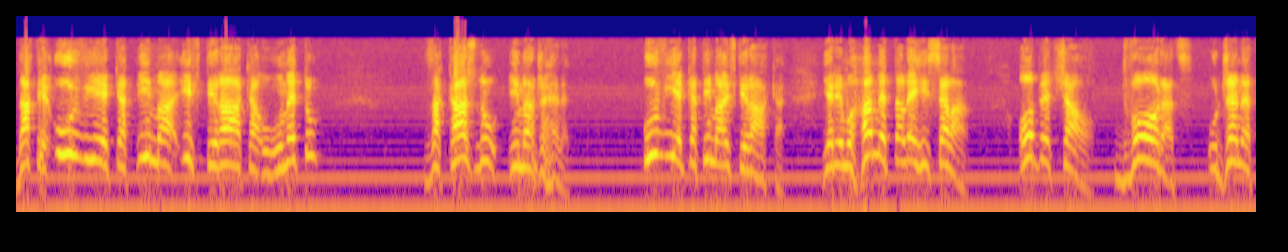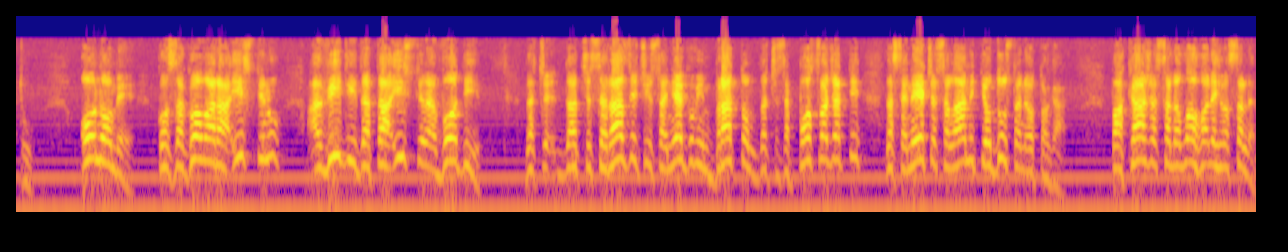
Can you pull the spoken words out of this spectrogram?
Dakle, uvijek kad ima iftiraka u umetu, za kaznu ima džahenem. Uvijek kad ima iftiraka. Jer je Muhammed Alehi Selam obećao dvorac u dženetu onome ko zagovara istinu, a vidi da ta istina vodi da će, da će se razlići sa njegovim bratom, da će se posvađati, da se neće salamiti odustane od toga. Pa kaže sallallahu alaihi wasallam,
